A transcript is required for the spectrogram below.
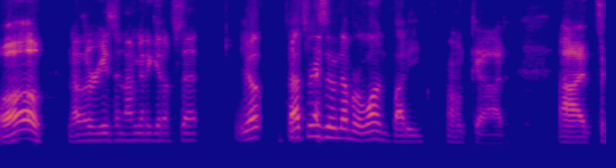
Oh, another reason I'm going to get upset. Yep, that's reason number one, buddy. Oh God, uh, it's a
